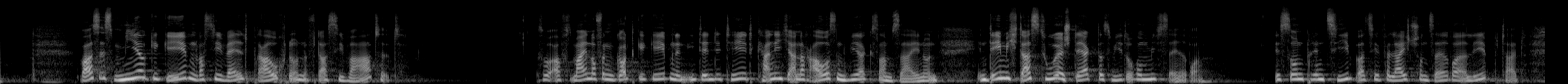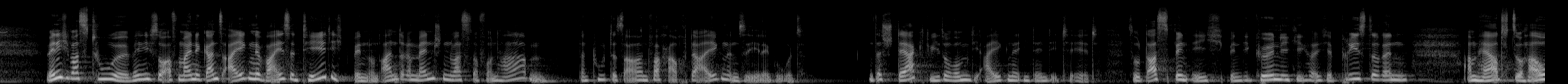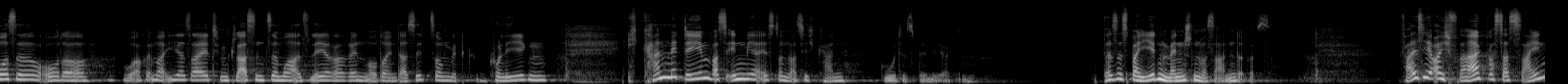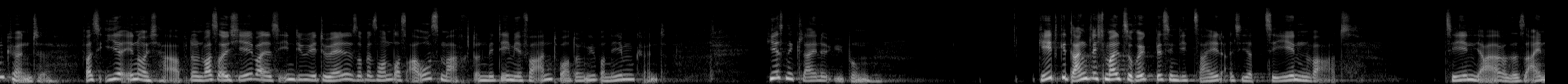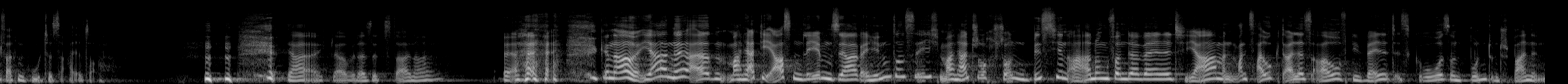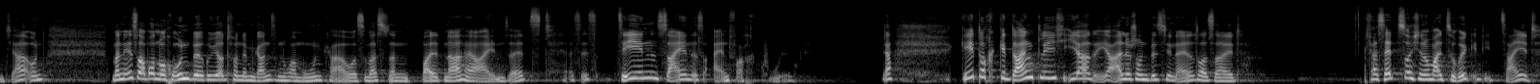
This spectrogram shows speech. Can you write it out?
Was ist mir gegeben, was die Welt braucht und auf das sie wartet? So auf meiner von Gott gegebenen Identität kann ich ja nach außen wirksam sein. Und indem ich das tue, stärkt das wiederum mich selber. Ist so ein Prinzip, was ihr vielleicht schon selber erlebt habt. Wenn ich was tue, wenn ich so auf meine ganz eigene Weise tätig bin und andere Menschen was davon haben, dann tut das auch einfach auch der eigenen Seele gut. Und das stärkt wiederum die eigene Identität. So, das bin ich, bin die königliche Priesterin am Herd zu Hause oder wo auch immer ihr seid, im Klassenzimmer als Lehrerin oder in der Sitzung mit Kollegen. Ich kann mit dem, was in mir ist und was ich kann, Gutes bewirken. Das ist bei jedem Menschen was anderes. Falls ihr euch fragt, was das sein könnte, was ihr in euch habt und was euch jeweils individuell so besonders ausmacht und mit dem ihr Verantwortung übernehmen könnt, hier ist eine kleine Übung. Geht gedanklich mal zurück bis in die Zeit, als ihr zehn wart. Zehn Jahre, das ist einfach ein gutes Alter. ja, ich glaube, da sitzt einer. genau, ja, ne, also man hat die ersten Lebensjahre hinter sich, man hat doch schon ein bisschen Ahnung von der Welt, ja, man, man saugt alles auf, die Welt ist groß und bunt und spannend, ja, und man ist aber noch unberührt von dem ganzen Hormonchaos, was dann bald nachher einsetzt. Es ist, zehn sein ist einfach cool. Ja, geht doch gedanklich, ihr, ihr alle schon ein bisschen älter seid, versetzt euch nochmal zurück in die Zeit,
